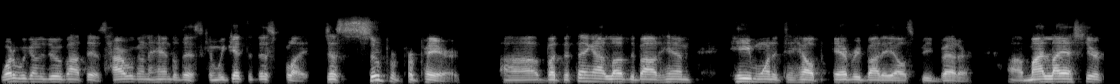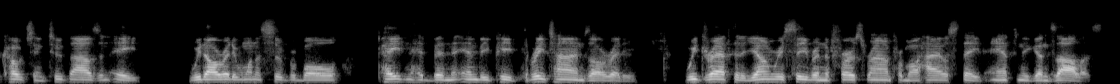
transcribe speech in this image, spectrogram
What are we going to do about this? How are we going to handle this? Can we get to this play? Just super prepared. Uh, but the thing I loved about him, he wanted to help everybody else be better. Uh, my last year coaching, 2008, we'd already won a Super Bowl. Peyton had been the MVP three times already. We drafted a young receiver in the first round from Ohio State, Anthony Gonzalez.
